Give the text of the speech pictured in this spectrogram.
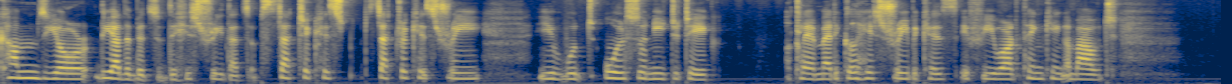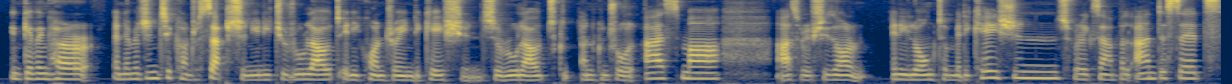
comes your the other bits of the history. That's obstetric, his, obstetric history. You would also need to take a clear medical history because if you are thinking about giving her an emergency contraception you need to rule out any contraindication. So rule out uncontrolled asthma ask her if she's on any long-term medications for example antacids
